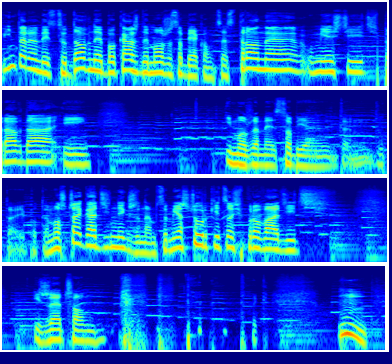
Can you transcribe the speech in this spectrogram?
internet jest cudowny, bo każdy może sobie jakąś stronę umieścić, prawda? I, i możemy sobie ten tutaj potem ostrzegać innych, że nam są jaszczurki coś wprowadzić i rzeczom. tak.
